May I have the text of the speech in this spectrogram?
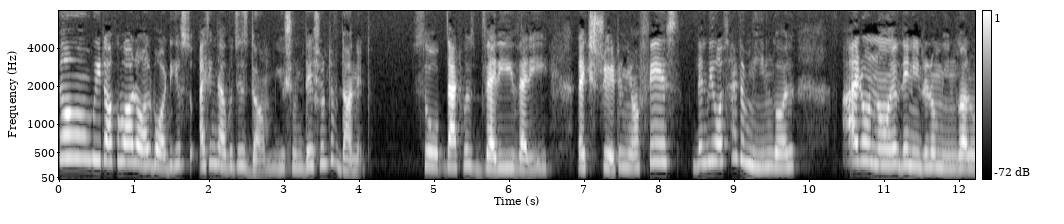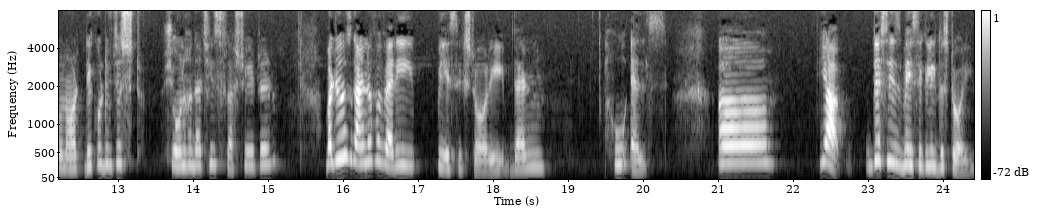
no, we talk about all bodies. So I think that was just dumb. You shouldn't. They shouldn't have done it. So that was very, very like straight in your face. Then we also had a mean girl. I don't know if they needed a mean girl or not. They could have just shown her that she's frustrated. But it was kind of a very basic story. Then who else? Uh, yeah, this is basically the story.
